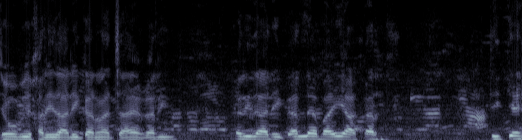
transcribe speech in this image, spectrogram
जो भी ख़रीदारी करना चाहे खरीद ख़रीदारी कर ले भाई आकर। ठीक है?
